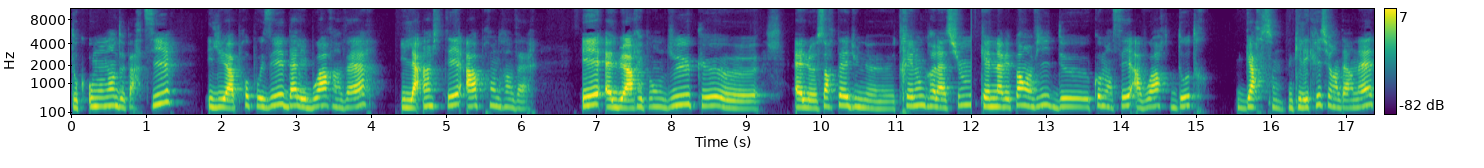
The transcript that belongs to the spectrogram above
Donc au moment de partir, il lui a proposé d'aller boire un verre. Il l'a invité à prendre un verre. Et elle lui a répondu que euh, elle sortait d'une très longue relation, qu'elle n'avait pas envie de commencer à voir d'autres garçons. Donc il écrit sur internet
